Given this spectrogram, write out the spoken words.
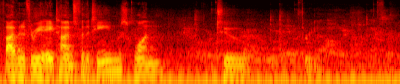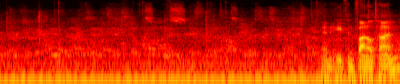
Five and a three, eight times for the teams. One, two, three. And eighth and final time.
